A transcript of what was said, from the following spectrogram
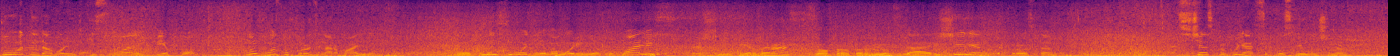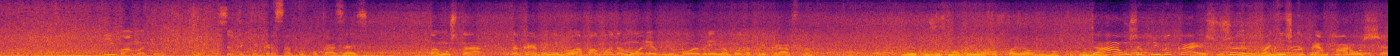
плотный довольно-таки слой пепла. Ну, воздух вроде нормальный. Вот, мы сегодня на море не купались, пришли первый раз. Завтра оторвемся. Да, решили просто сейчас прогуляться после ужина. И вам эту все-таки красоту показать. Потому что, какая бы ни была погода, море в любое время года прекрасно. Нет, уже смотри, я постоял немножко. Да, уже привыкаешь, уже водичка прям хорошая.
